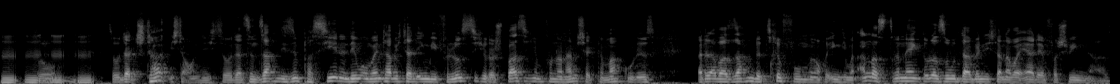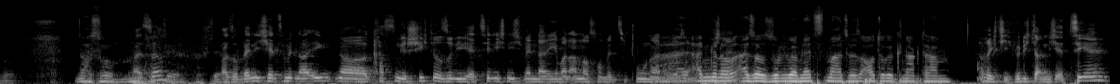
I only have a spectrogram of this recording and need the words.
Mm, mm, so. Mm, so, das stört mich auch nicht. So, das sind Sachen, die sind passiert. In dem Moment habe ich das irgendwie für lustig oder spaßig empfunden, dann habe ich halt gemacht, gut ist. Was aber Sachen betrifft, wo noch irgendjemand anders drin hängt oder so, da bin ich dann aber eher der Verschwiegene. Also. Ach so, hm, weißt verstehe, du? Verstehe. Also wenn ich jetzt mit einer irgendeiner krassen Geschichte oder so, die erzähle ich nicht, wenn da jemand anders noch mit zu tun hat. Ah, oder so. Angenommen, also so wie beim letzten Mal, als wir das Auto geknackt haben. Richtig, würde ich dann nicht erzählen,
